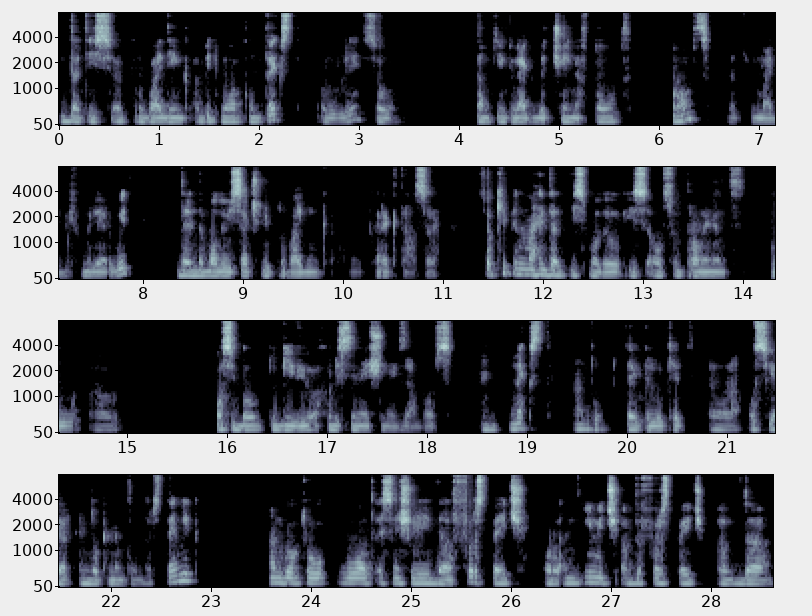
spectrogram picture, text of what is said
that is uh, providing a bit more context, probably, so something like the chain of thought prompts that you might be familiar with, then the model is actually providing a correct answer. So keep in mind that this model is also prominent to uh, possible to give you hallucination examples. And next, I'm going to take a look at uh, OCR and document understanding. I'm going to load essentially the first page or an image of the first page of the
